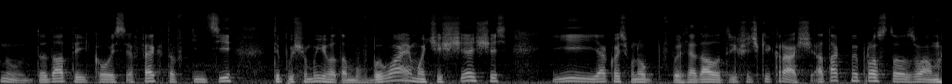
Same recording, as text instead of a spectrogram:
ну, додати якогось ефекта в кінці, типу, що ми його там вбиваємо чи ще щось, і якось воно б виглядало трішечки краще. А так ми просто з вами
